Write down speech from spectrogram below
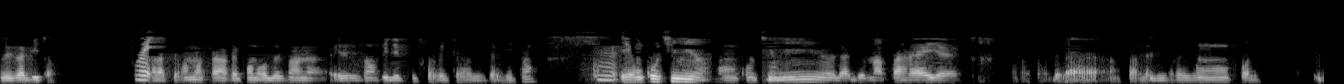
des habitants. Oui. Voilà, c'est vraiment ça, répondre aux besoins là, et les envies les plus prioritaires des habitants. Hmm. Et on continue, hein, on continue, euh, là demain pareil, euh, de la, de la livraison pour les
